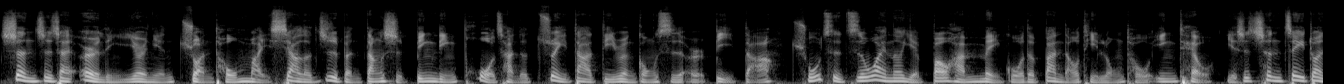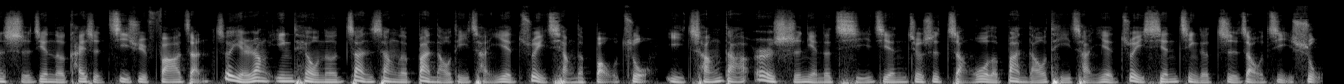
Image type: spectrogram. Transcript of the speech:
甚至在二零一二年转头买下了日本当时濒临破产的最大低润公司尔必达。除此之外，外呢，也包含美国的半导体龙头 Intel，也是趁这段时间呢开始继续发展，这也让 Intel 呢站上了半导体产业最强的宝座，以长达二十年的期间，就是掌握了半导体产业最先进的制造技术。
